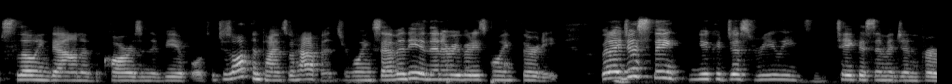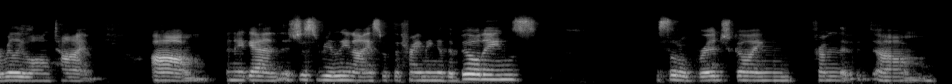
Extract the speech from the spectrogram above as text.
slowing down of the cars and the vehicles, which is oftentimes what happens. You're going 70 and then everybody's going 30. But I just think you could just really take this image in for a really long time. Um, and again, it's just really nice with the framing of the buildings, this little bridge going from the um,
